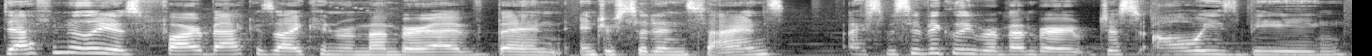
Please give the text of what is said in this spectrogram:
Definitely, as far back as I can remember, I've been interested in science. I specifically remember just always being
